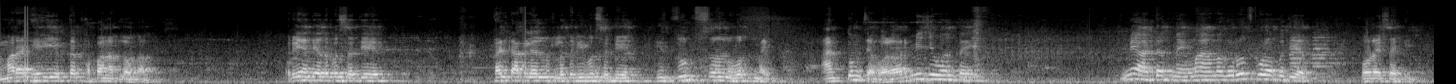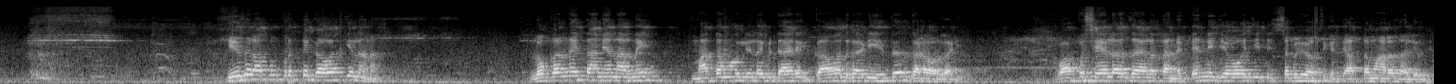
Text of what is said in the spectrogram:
मराठी हे एक तर खपानात लोकांना रेंद्यात बसत येत. खाली टाकल्याला म्हटलं तरी बसत येत. ही जूट सण होत नाही. आणि तुमच्या बळावर मी जिवंत आहे. मी हटत नाही. मग रोज कुरापती आहेत. फोडायसाठी हे जर आपण प्रत्येक गावात केलं ना लोकांनाही ताण येणार नाही. माता माऊलीला बी डायरेक्ट गावात गाडी येतं गडावर गाडी. वापस यायला जायला ताण नाही. त्यांनी जेवायची ती सगळी व्यवस्था केली आत्ता महाराज आले होते.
